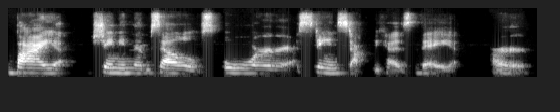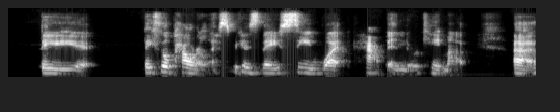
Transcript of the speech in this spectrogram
by shaming themselves or staying stuck because they are they they feel powerless because they see what happened or came up. Uh,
